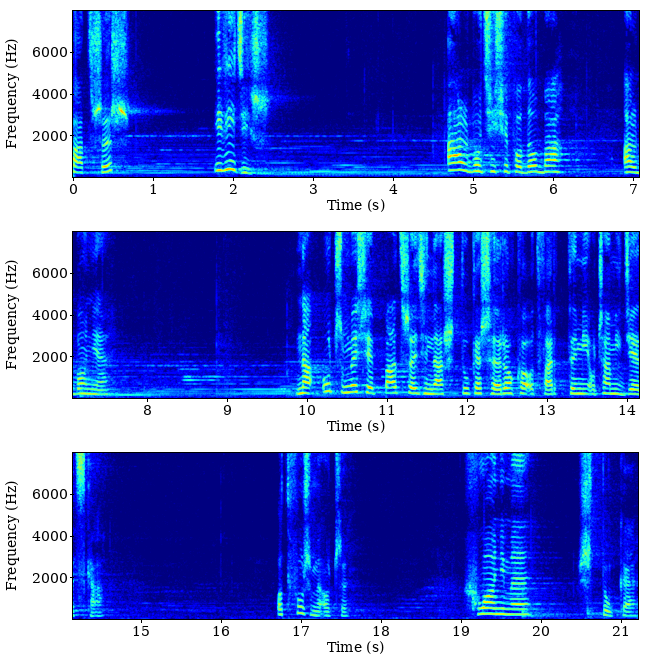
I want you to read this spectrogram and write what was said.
Patrzysz i widzisz. Albo ci się podoba, albo nie. Nauczmy się patrzeć na sztukę szeroko otwartymi oczami dziecka. Otwórzmy oczy. Chłońmy sztukę.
